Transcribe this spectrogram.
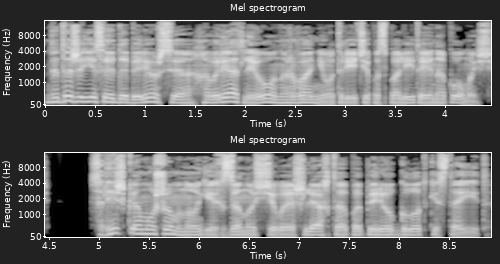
Да даже если доберешься, вряд ли он рванет Речи Посполитой на помощь. Слишком уж у многих заносчивая шляхта поперек глотки стоит.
